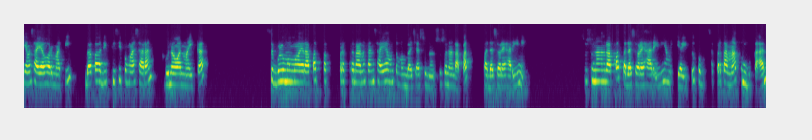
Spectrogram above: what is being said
yang saya hormati, Bapak Divisi Pemasaran Gunawan Maika. Sebelum memulai rapat, perkenankan saya untuk membaca susunan rapat pada sore hari ini. Susunan rapat pada sore hari ini yaitu pertama pembukaan,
